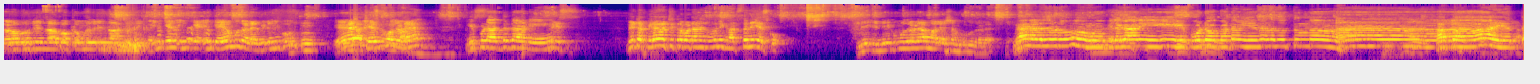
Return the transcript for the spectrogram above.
తల ముదిరిందా బొక్క ముదిరిందా అంటుంది. ఇంకా ఇంకే ఇంకే ముదలే బిడ్డ నీకు? ఇప్పుడు అద్దు డాడీ ప్లీజ్. బిడ్డ పిల్లగా చిత్రపటాన్ని చూడు నీకు నచ్చితేనే చేసుకో. నీకు నీకు ముదలడే మలేశంకు గానాడు చూడు పిల్లగాని ఫోటో పటం ఏనాడు చూస్తుందో అబ్బా ఎంత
